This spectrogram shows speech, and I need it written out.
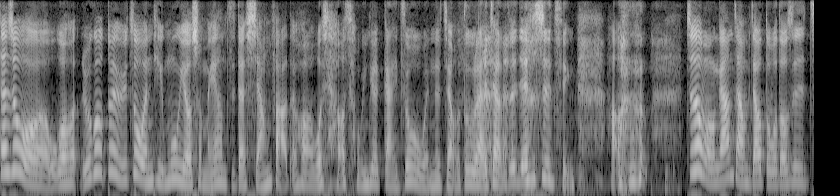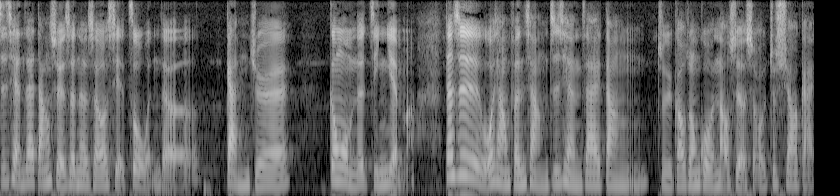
但是我我如果对于作文题目有什么样子的想法的话，我想要从一个改作文的角度来讲这件事情。好，就是我们刚刚讲比较多都是之前在当学生的时候写作文的感觉跟我们的经验嘛。但是我想分享之前在当就是高中国文老师的时候，就需要改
